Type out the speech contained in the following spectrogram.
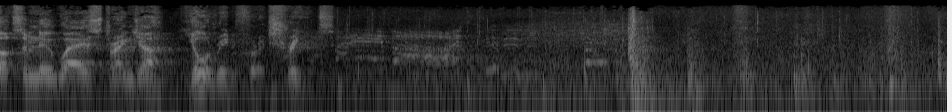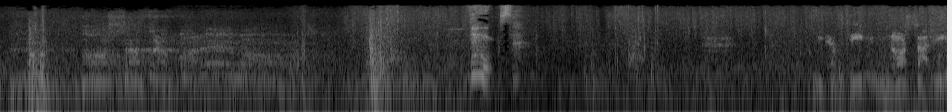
Got some new wares, stranger. You're in for a treat. Thanks. De aquí no salís.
